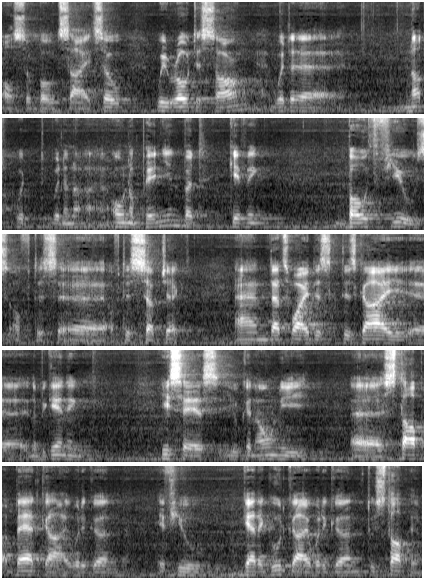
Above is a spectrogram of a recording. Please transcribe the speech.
also both sides. So we wrote this song with a, not with, with an uh, own opinion, but giving both views of this, uh, of this subject. And that's why this, this guy uh, in the beginning, he says you can only uh, stop a bad guy with a gun if you get a good guy with a gun to stop him.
